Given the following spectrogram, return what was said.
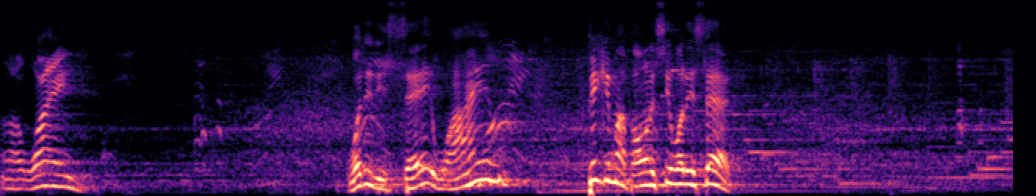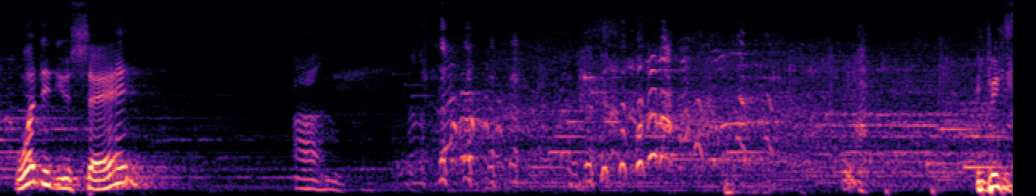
Uh, wine. What did he say? Wine? Pick him up. I want to see what he said. What did you say? He, feels,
